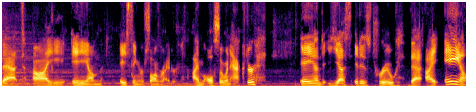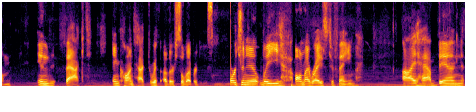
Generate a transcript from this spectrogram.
that I am a singer songwriter. I'm also an actor. And yes, it is true that I am, in fact, in contact with other celebrities. Fortunately, on my rise to fame, I have been.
